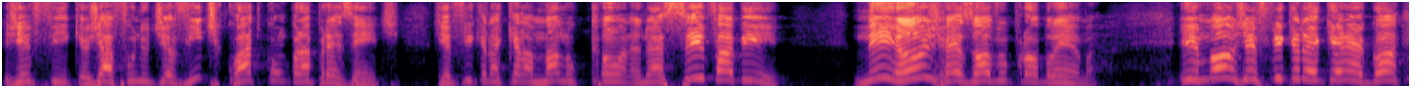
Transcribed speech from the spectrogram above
A gente fica, eu já fui no dia 24 comprar presente. A gente fica naquela malucona, não é assim, Fabinho? Nem anjo resolve o problema. Irmão, a gente fica naquele negócio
